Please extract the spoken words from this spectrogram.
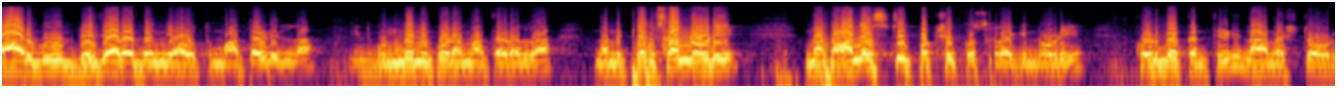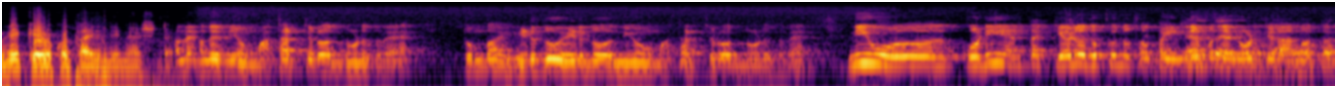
ಯಾರಿಗೂ ಬೇಜಾರಾದಂಗೆ ಯಾವತ್ತೂ ಮಾತಾಡಿಲ್ಲ. ಇನ್ನು ಮುಂದೆನೂ ಕೂಡ ಮಾತಾಡಲ್ಲ. ನನ್ನ ಕೆಲಸ ನೋಡಿ ನನ್ನ ಆನೆಸ್ಟಿ ಪಕ್ಷಕ್ಕೋಸ್ಕರಾಗಿ ನೋಡಿ ಕೊಡ್ಬೇಕಂತೇಳಿ ನಾನಷ್ಟು ಅವ್ರಿಗೆ ಕೇಳ್ಕೊತಾ ಇದ್ದೀನಿ ಅಷ್ಟೇ. ಅಂದರೆ ನೀವು ಮಾತಾಡ್ತಿರೋದು ನೋಡಿದ್ರೆ ತುಂಬ ಹಿಡಿದು ಹಿಡಿದು ನೀವು ಮಾತಾಡ್ತಿರೋದು ನೋಡಿದ್ರೆ ನೀವು ಕೊಡಿ ಅಂತ ಕೇಳೋದಕ್ಕೂ ಸ್ವಲ್ಪ ಹಿಂದೆ ಮುಂದೆ ನೋಡ್ತೀರಾ ಅನ್ನೋ ಥರ.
